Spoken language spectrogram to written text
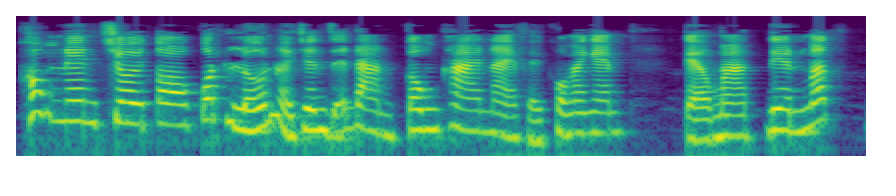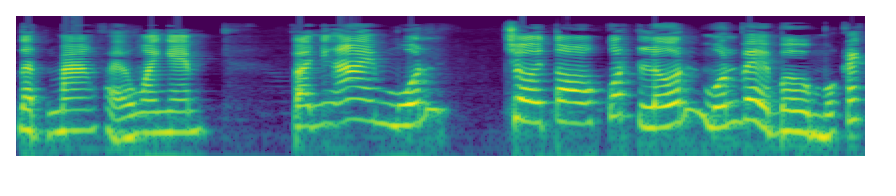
Không nên chơi to quất lớn ở trên diễn đàn công khai này phải không anh em? Kẻo mà tiền mất tật mang phải không anh em? Và những ai muốn chơi to quất lớn, muốn về bờ một cách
